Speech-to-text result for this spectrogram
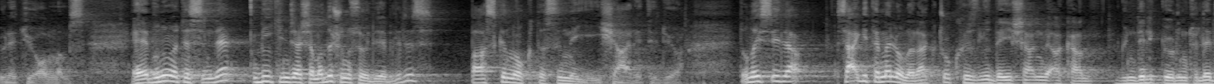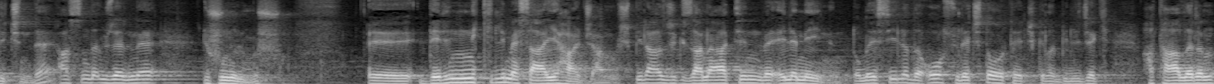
üretiyor olmamız. E, bunun ötesinde bir ikinci aşamada şunu söyleyebiliriz. Baskı noktası neyi işaret ediyor? Dolayısıyla sergi temel olarak çok hızlı değişen ve akan gündelik görüntüler içinde aslında üzerine düşünülmüş, e, derinlikli mesai harcanmış, birazcık zanaatin ve el emeğinin, dolayısıyla da o süreçte ortaya çıkılabilecek hataların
